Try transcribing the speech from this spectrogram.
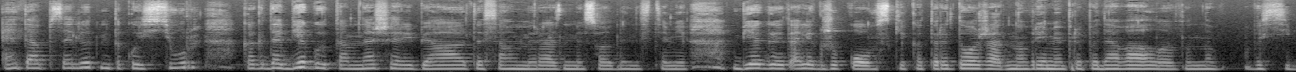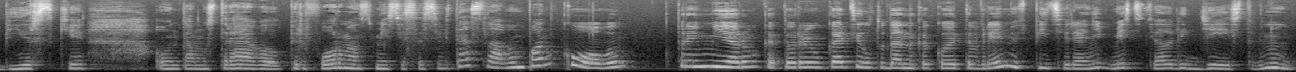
Это абсолютно такой сюр, когда бегают там наши ребята с самыми разными особенностями. Бегает Олег Жуковский, который тоже одно время преподавал в Новосибирске. Он там устраивал перформанс вместе со Святославом Панковым к примеру, который укатил туда на какое-то время в Питере, они вместе делали действия. Ну,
